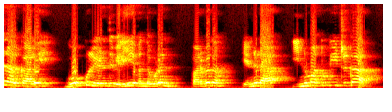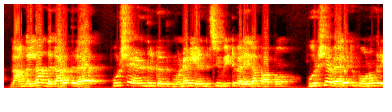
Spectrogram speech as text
நாள் காலை கோகுல் எழுந்து வெளியே வந்தவுடன் பர்வதம் என்னடா இன்னுமா தூங்கிட்டு இருக்கா நாங்கெல்லாம் அந்த காலத்துல புருஷன் எழுந்திருக்கிறதுக்கு முன்னாடி எழுந்துச்சு வீட்டு வேலையெல்லாம் பார்ப்போம். புருஷன் வேலைக்கு போகணுங்கிற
